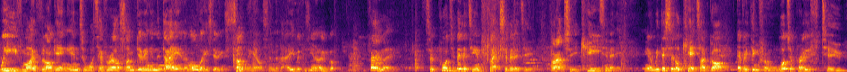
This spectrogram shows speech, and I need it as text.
weave my vlogging into whatever else I'm doing in the day and I'm always doing something else in the day because you know, you've got family. So portability and flexibility are absolutely key to me You know, with this little kit, I've got everything from waterproof to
